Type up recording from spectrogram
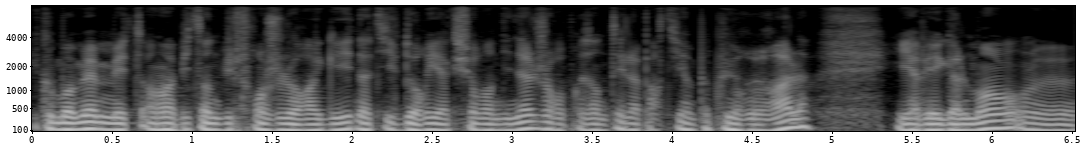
et que moi-même, étant habitant de Villefranche-Lauragais, natif Action Vandinelle, je représentais la partie un peu plus rurale. il y avait également, euh,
